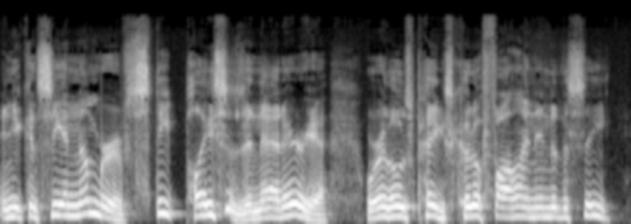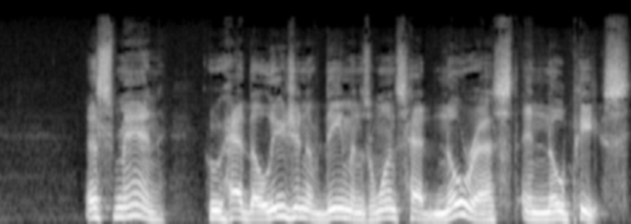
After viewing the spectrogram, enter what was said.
And you can see a number of steep places in that area where those pigs could have fallen into the sea. This man who had the legion of demons once had no rest and no peace.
